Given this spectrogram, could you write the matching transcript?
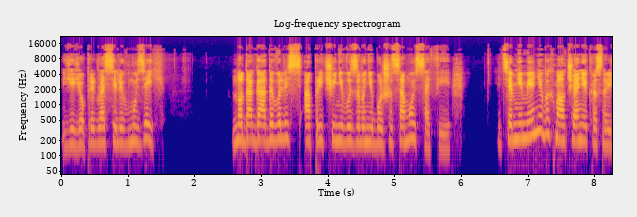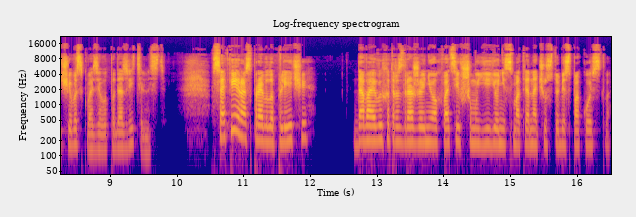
ее пригласили в музей. Но догадывались о причине вызова не больше самой Софии, и тем не менее в их молчании красноречиво сквозила подозрительность. София расправила плечи, давая выход раздражению, охватившему ее, несмотря на чувство беспокойства.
